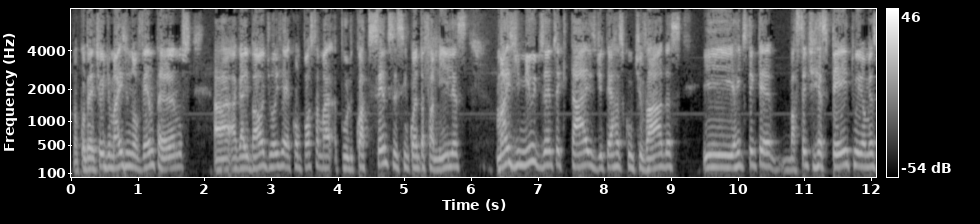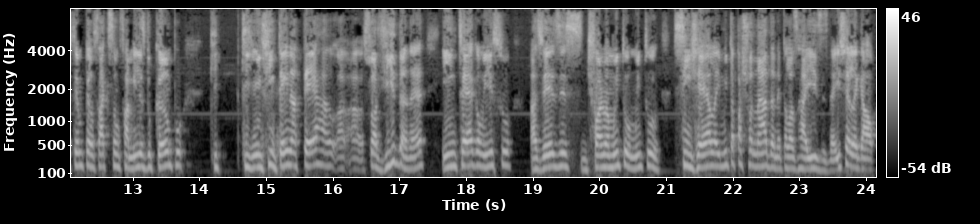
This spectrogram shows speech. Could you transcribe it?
uma cooperativa de mais de 90 anos. A, a Garibaldi hoje é composta por 450 famílias, mais de 1.200 hectares de terras cultivadas. E a gente tem que ter bastante respeito e ao mesmo tempo pensar que são famílias do campo que, que enfim, têm na terra a, a sua vida, né? E entregam isso às vezes de forma muito muito singela e muito apaixonada né, pelas raízes, né? Isso é legal.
